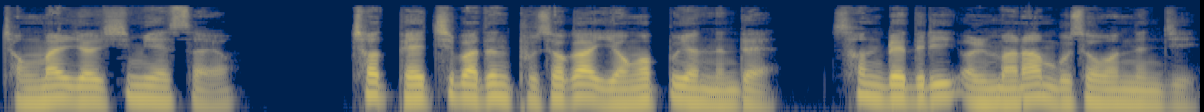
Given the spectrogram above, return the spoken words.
정말 열심히 했어요. 첫 배치받은 부서가 영업부였는데 선배들이 얼마나 무서웠는지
